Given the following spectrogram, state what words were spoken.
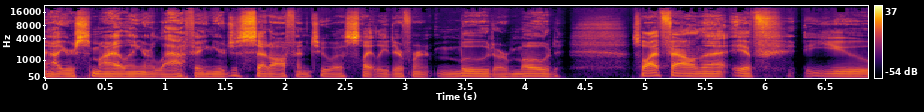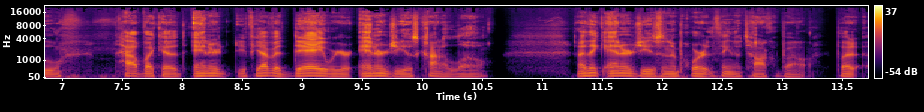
Now you're smiling or laughing. You're just set off into a slightly different mood or mode. So I found that if you have like a energy, if you have a day where your energy is kind of low, I think energy is an important thing to talk about. But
